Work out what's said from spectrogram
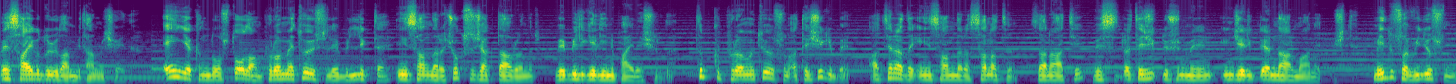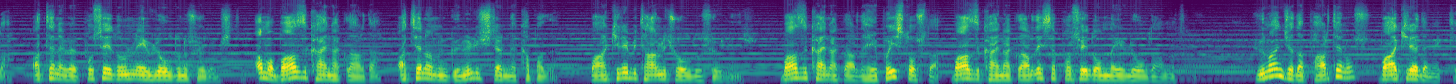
ve saygı duyulan bir tanrıçaydı en yakın dostu olan Prometheus ile birlikte insanlara çok sıcak davranır ve bilgeliğini paylaşırdı. Tıpkı Prometheus'un ateşi gibi Athena da insanlara sanatı, zanaati ve stratejik düşünmenin inceliklerini armağan etmişti. Medusa videosunda Athena ve Poseidon'un evli olduğunu söylemişti. Ama bazı kaynaklarda Athena'nın gönül işlerine kapalı, bakire bir tanrıç olduğu söylenir. Bazı kaynaklarda Hephaistos'la, bazı kaynaklarda ise Poseidon'la evli olduğu anlatılıyor. Yunanca'da Parthenos, bakire demekti.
